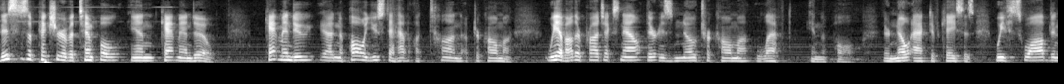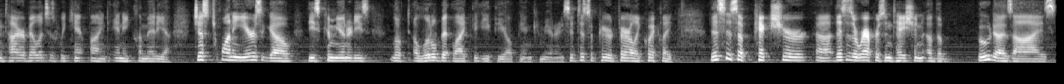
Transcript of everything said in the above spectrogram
This is a picture of a temple in Kathmandu. Kathmandu, uh, Nepal used to have a ton of trachoma. We have other projects now. There is no trachoma left in Nepal. There are no active cases. We've swabbed entire villages. We can't find any chlamydia. Just 20 years ago, these communities looked a little bit like the Ethiopian communities. It disappeared fairly quickly. This is a picture, uh, this is a representation of the Buddha's eyes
